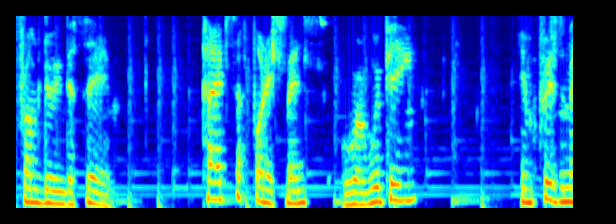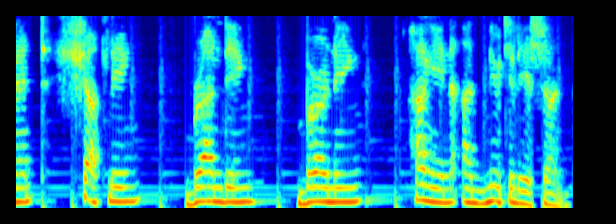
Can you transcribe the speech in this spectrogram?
from doing the same. Types of punishments were whipping, imprisonment, shackling, branding, burning, hanging, and mutilation.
